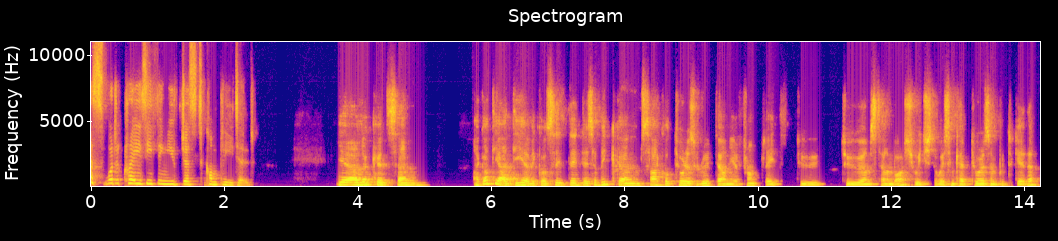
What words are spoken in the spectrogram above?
us what a crazy thing you've just completed. Yeah, look, it's um, I got the idea because there's a big um, cycle tourist route down here from Plett to to um, Stellenbosch, which the Western Cape Tourism put together,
